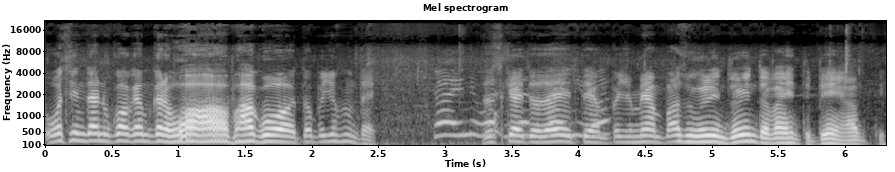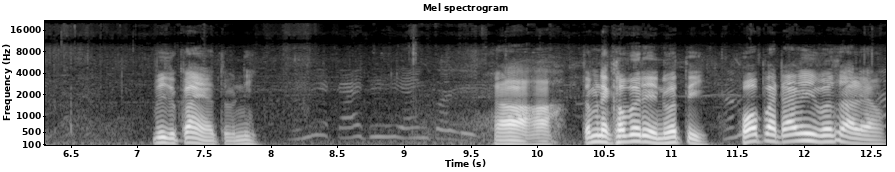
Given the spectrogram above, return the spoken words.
ઓચિંતાનું કોક એમ કરે વાહ ભાગો. તો પછી શું થાય? ધસકાય તો જાય તેમ. પછી મેં આમ પાછું વળીને જોયું તો વાંહેથી ભેં આવતી. બીજું કાંઈ હતું નહીં. હા હા. તમને ખબર એ નહોતી. પોપટ આવી વસાડે આમ.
